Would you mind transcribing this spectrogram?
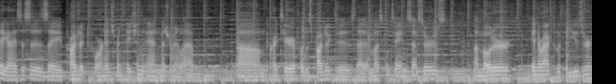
Hey guys, this is a project for an instrumentation and measurement lab. Um, the criteria for this project is that it must contain sensors, a motor, interact with the user,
